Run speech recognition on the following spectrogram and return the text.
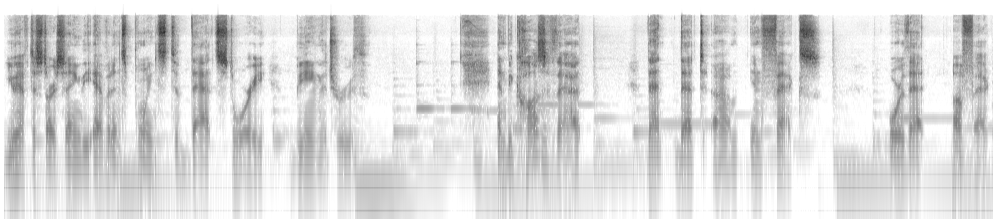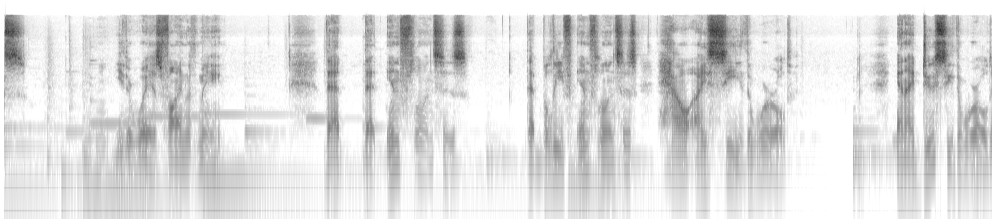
you have to start saying the evidence points to that story being the truth. And because of that, that that um, infects or that affects either way is fine with me that that influences that belief influences how i see the world. And i do see the world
